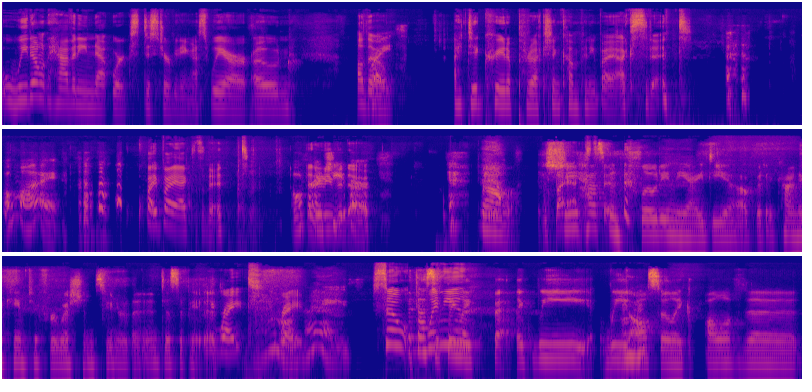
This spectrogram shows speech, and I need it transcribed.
we don't have any networks distributing us we are our own although Right. i did create a production company by accident Oh my. quite by accident I don't even know. Overachiever. Well, she has been floating the idea, but it kind of came to fruition sooner than anticipated. right Oh, right Nice. so But that's when the thing, you like, but like we we Mhm. also like all of the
